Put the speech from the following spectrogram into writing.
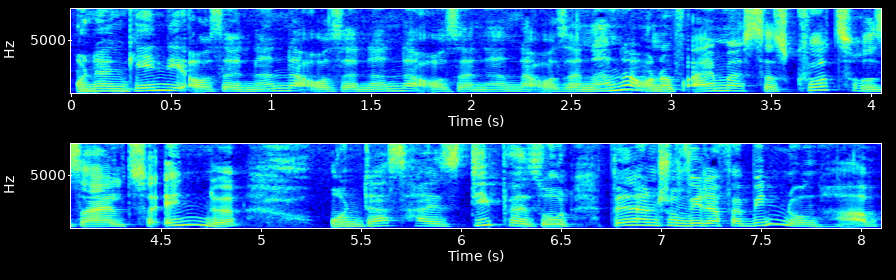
Und dann gehen die auseinander, auseinander, auseinander, auseinander. Und auf einmal ist das kürzere Seil zu Ende. Und das heißt, die Person will dann schon wieder Verbindung haben,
